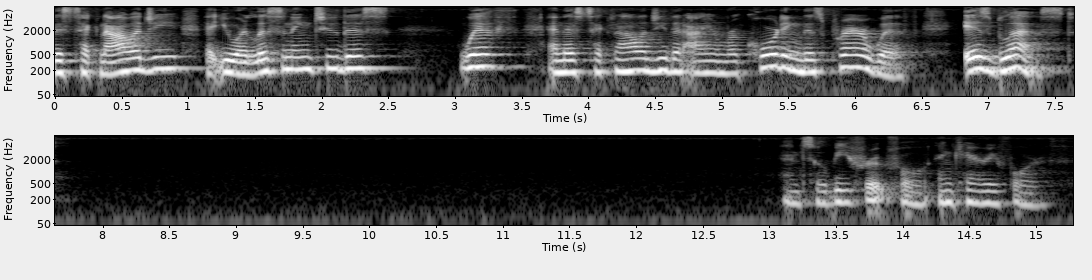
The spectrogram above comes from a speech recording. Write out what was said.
This technology that you are listening to this with, and this technology that I am recording this prayer with, is blessed. And so be fruitful and carry forth.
